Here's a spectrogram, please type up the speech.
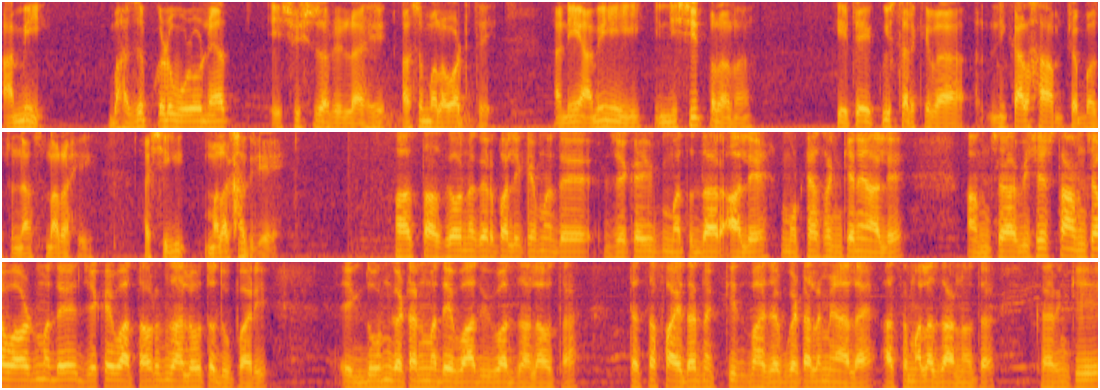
आम्ही भाजपकडे वळवण्यात यशस्वी झालेलं आहे असं मला वाटते आणि आम्ही निश्चितपणानं येत्या एकवीस तारखेला निकाल हा आमच्या बाजूने असणार आहे अशी मला खात्री आहे. आज तासगाव नगरपालिकेमध्ये जे काही मतदार आले मोठ्या संख्येने आले आमच्या विशेषतः आमच्या वॉर्डमध्ये जे काही वातावरण झालं होतं दुपारी एक दोन गटांमध्ये वादविवाद झाला होता. त्याचा फायदा नक्कीच भाजप गटाला मिळाला आहे असं मला जाणवतं. कारण की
